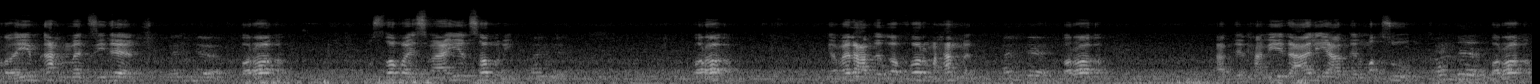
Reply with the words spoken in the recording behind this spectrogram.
إبراهيم أحمد زيدان. براءة. مصطفى إسماعيل صبري. براءة. جمال عبد الغفار محمد. براءة. عبد الحميد علي عبد المقصود براءة.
